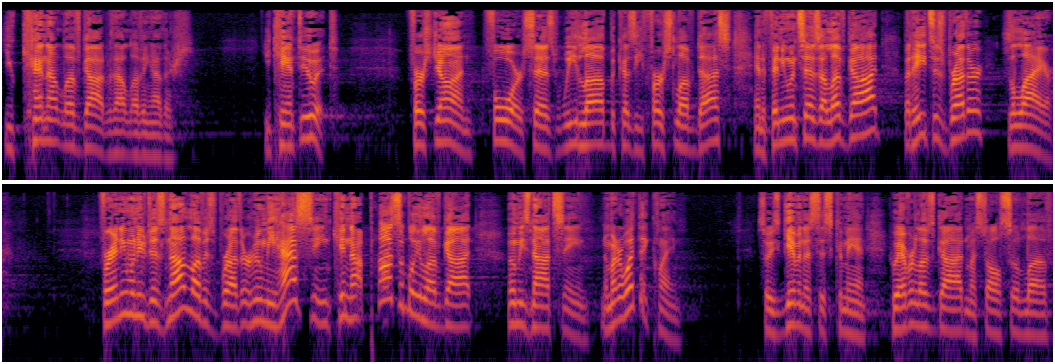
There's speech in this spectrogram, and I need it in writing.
You cannot love God without loving others. You can't do it. 1 John 4 says, We love because he first loved us. And if anyone says, I love God, but hates his brother, he's a liar. For anyone who does not love his brother, whom he has seen, cannot possibly love God, whom he's not seen, no matter what they claim. So he's given us this command whoever loves God must also love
